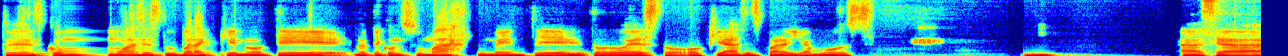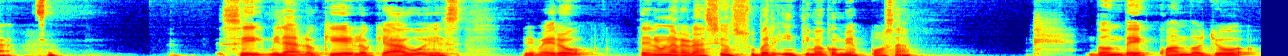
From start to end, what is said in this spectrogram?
Entonces, ¿cómo haces tú para que no te, no te consuma tu mente todo esto? ¿O qué haces para, digamos, hacia... Sí, mira, lo que, lo que hago es, primero, tener una relación súper íntima con mi esposa, donde cuando yo,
